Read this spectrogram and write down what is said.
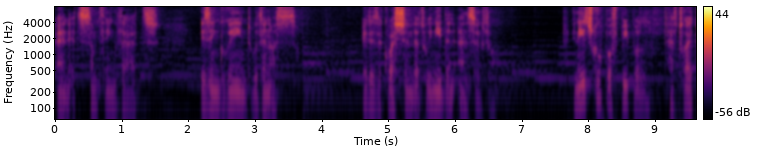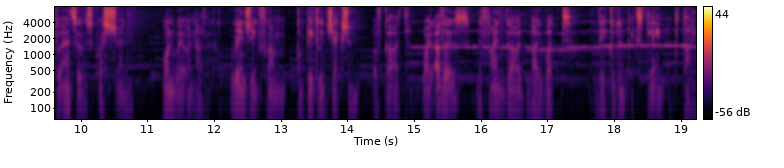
and it's something that is ingrained within us. It is a question that we need an answer to. And each group of people have tried to answer this question one way or another, ranging from complete rejection of God, while others defined God by what they couldn't explain at the time.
